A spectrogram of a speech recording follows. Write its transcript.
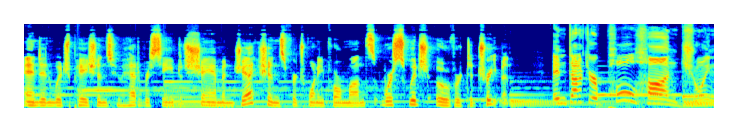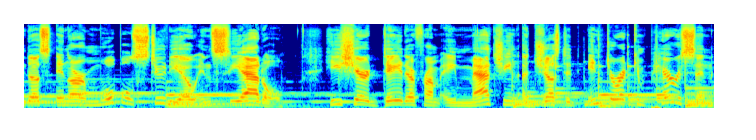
and in which patients who had received sham injections for 24 months were switched over to treatment. And Dr. Paul Hahn joined us in our mobile studio in Seattle. He shared data from a matching adjusted indirect comparison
